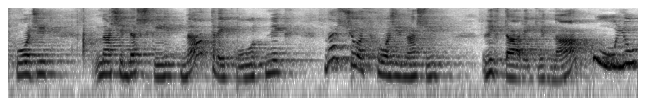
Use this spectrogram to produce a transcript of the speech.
схожі наші дашки? На трикутник. На що схожі наші ліхтарики? На кулю.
